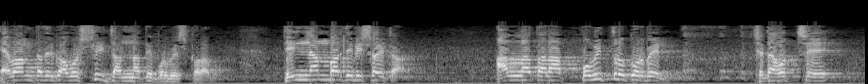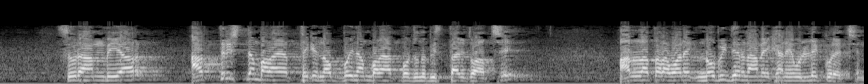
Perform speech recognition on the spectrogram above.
এবং তাদেরকে অবশ্যই জান্নাতে প্রবেশ করাবো। তিন নাম্বার যে বিষয়টা, আল্লাহ তালা পবিত্র করবেন, সেটা হচ্ছে সুরাম্বিয়ার আটত্রিশ নম্বর আয়াত থেকে নব্বই নম্বর আয়াত পর্যন্ত বিস্তারিত আছে আল্লাহ তালা অনেক নবীদের নাম এখানে উল্লেখ করেছেন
